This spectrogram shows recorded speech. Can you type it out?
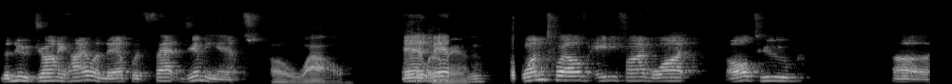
the new Johnny Hiland amp with Fat Jimmy amps. Oh wow. And Killer, man, man. 112, 85 watt, all tube uh,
